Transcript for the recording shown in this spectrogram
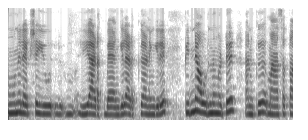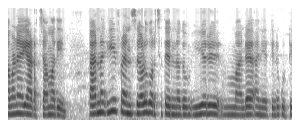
മൂന്ന് ലക്ഷം ഈ അട ബാങ്കിൽ അടക്കുകയാണെങ്കിൽ പിന്നെ അവിടുന്ന് ഇങ്ങോട്ട് എനിക്ക് മാസത്തവണയായി അടച്ചാൽ മതി. കാരണം ഈ ഫ്രണ്ട്സുകൾ കുറച്ച് തരുന്നതും ഈ ഒരു ഉമ്മാന്റെ അനിയത്തിന്റെ കുട്ടി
